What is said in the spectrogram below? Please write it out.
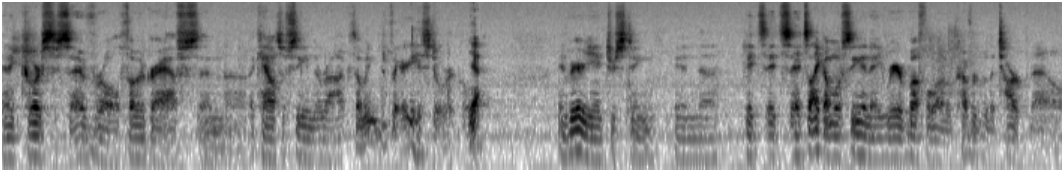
And of course, several photographs and uh, accounts of seeing the rock. So I mean, very historical. yeah and very interesting. And uh, it's it's it's like almost seeing a rare buffalo covered with a tarp now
